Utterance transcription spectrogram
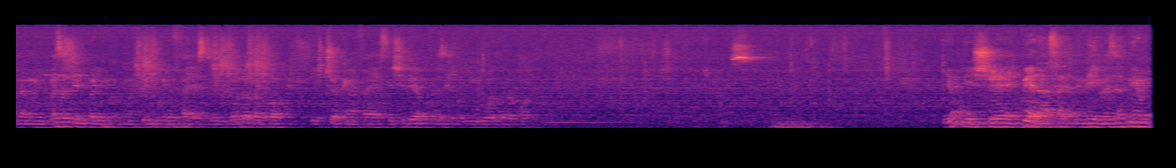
hanem mondjuk vezetők vagyunk, akkor most tudjuk, hogy a fejlesztők boldogabbak, és csökken a fejlesztési idő, akkor ezért vagyunk boldogabbak. Jó, és egy példát szeretném végigvezetni, hogy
